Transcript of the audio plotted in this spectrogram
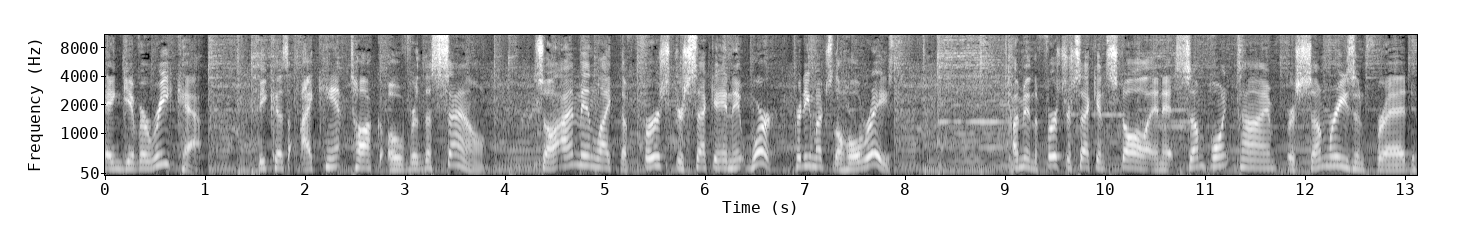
and give a recap because I can't talk over the sound. So I'm in like the first or second, and it worked pretty much the whole race. I'm in the first or second stall, and at some point in time, for some reason, Fred,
